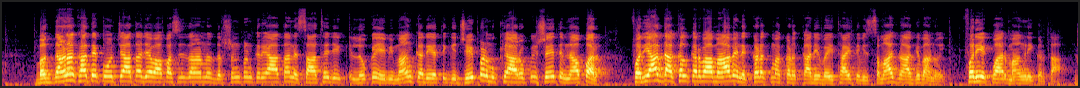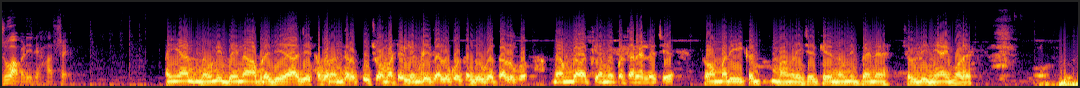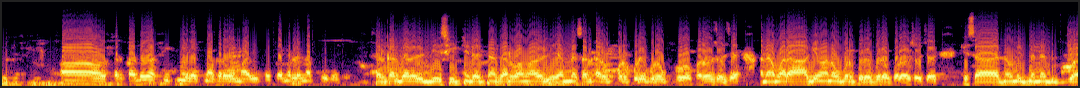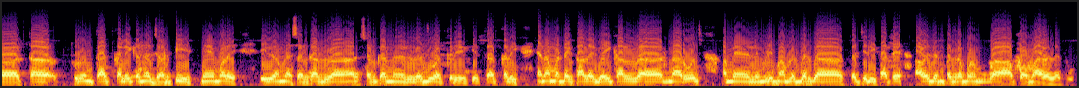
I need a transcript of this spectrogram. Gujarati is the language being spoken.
બગદાણા ખાતે પહોંચ્યા હતા, જ્યાં બાપા સીતારામના દર્શન પણ કર્યા હતા અને સાથે જ લોકોએ એવી માંગ કરી હતી કે જે પણ મુખ્ય આરોપી છે તેમના ઉપર ફરિયાદ દાખલ કરવામાં આવે ને કડકમાં કડક કાર્યવાહી થાય તેવી સમાજના આગેવાનોએ ફરી એકવાર માંગણી કરતા જોવા મળી રહ્યા છે. અહીંયા નવનીતભાઈના આપણે જે આજે ખબર અંતર પૂછવા માટે લીંબડી તાલુકો ધંધુકા તાલુકો અને અમદાવાદથી અમે પધારેલા છીએ. તો અમારી એક જ માંગણી છે કે નવનીતભાઈને જલ્દી ન્યાય મળે. સરકાર દ્વારા સીટની રચના કરવામાં આવી છે. તેને લઈને આપ શું કહેશો સરકાર દ્વારા જે સીટની રચના કરવામાં આવેલી અમને સરકાર ઉપર પૂરેપૂરો ભરોસો છે અને અમારા આગેવાનો ઉપર પૂરેપૂરો ભરોસો છે કે નવનીત નવનીતભાઈને તુરંત તાત્કાલિક અને ઝડપી ન્યાય મળે એવી અમે સરકાર દ્વારા સરકારને રજૂઆત કરી કે તાત્કાલિક એના માટે કાલે ગઈકાલના રોજ અમે લીંબડી મામલતદાર કચેરી ખાતે આવેદનપત્ર પણ આપવામાં આવેલ હતું.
